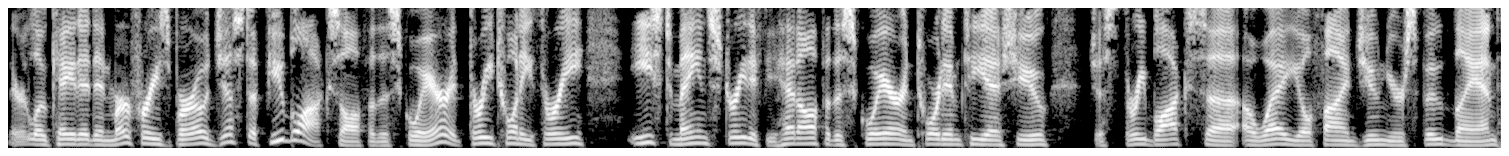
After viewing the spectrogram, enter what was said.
They're located in Murfreesboro, just a few blocks off of the square at 323 East Main Street. If you head off of the square and toward MTSU, just three blocks uh, away, you'll find Junior's Foodland.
